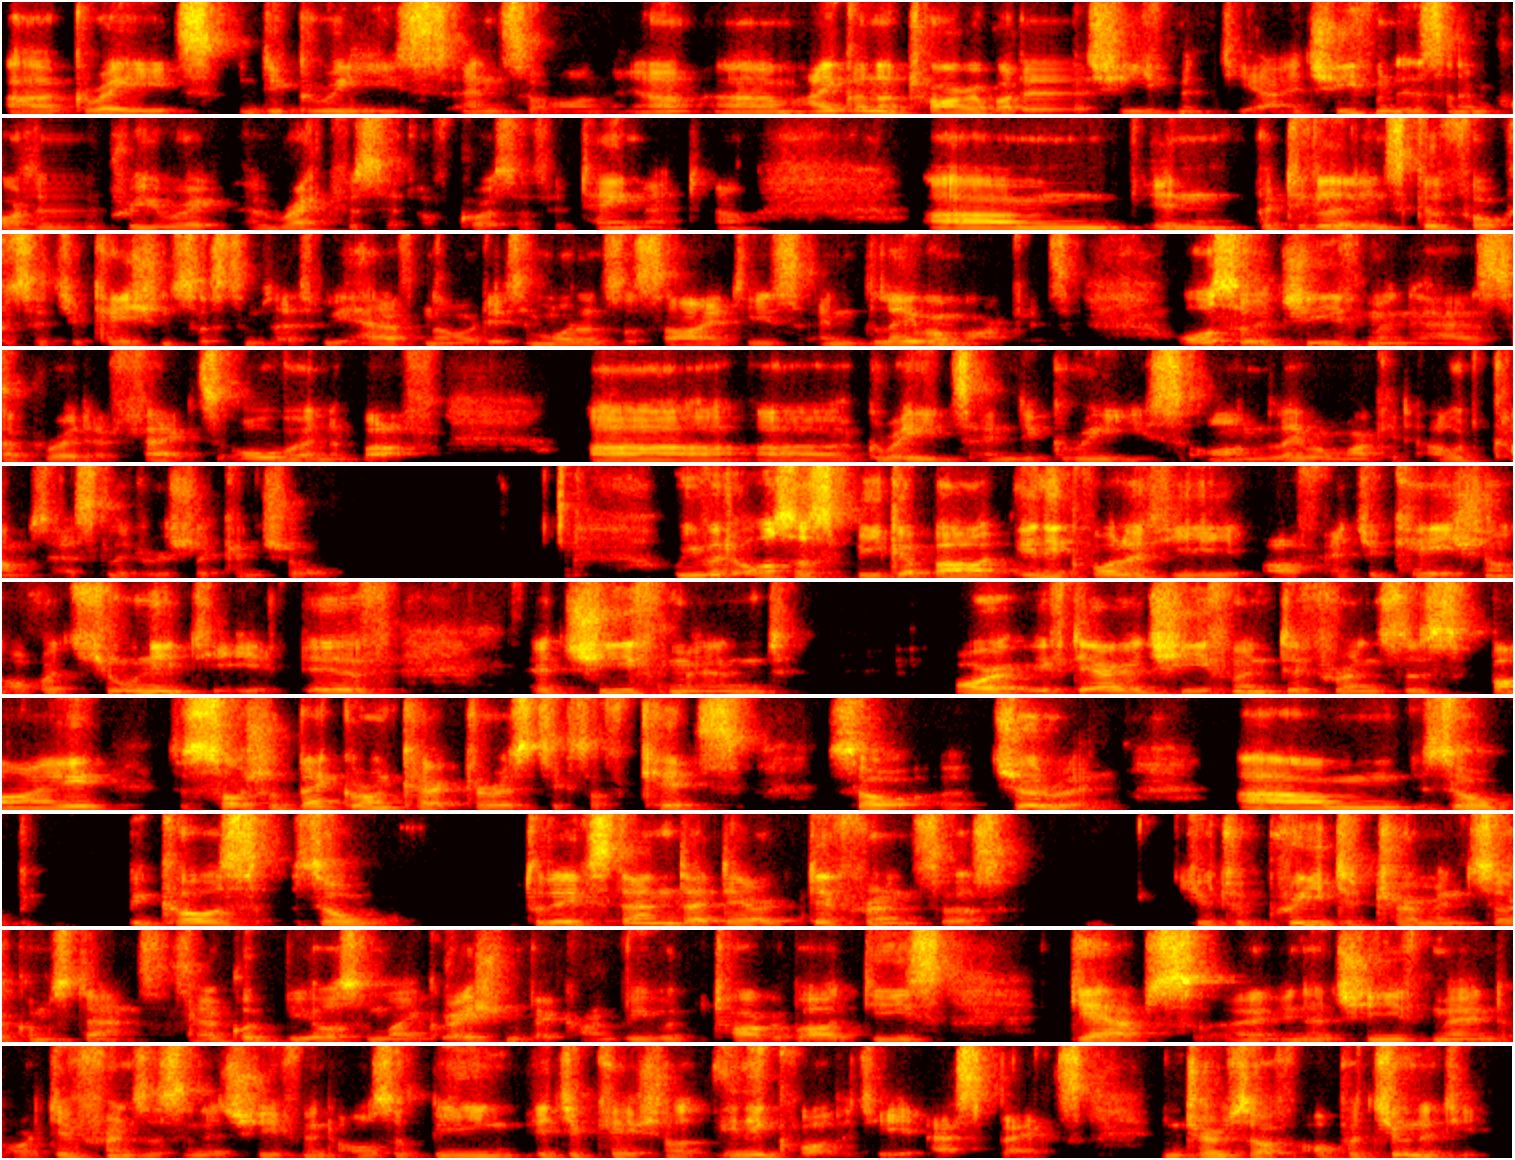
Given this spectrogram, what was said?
uh, grades, degrees, and so on. Yeah? Um, I'm going to talk about achievement here. Achievement is an important prerequisite, of course, of attainment. Yeah? Um, in particularly in skill-focused education systems as we have nowadays in modern societies and labor markets. Also, achievement has separate effects over and above uh, uh, grades and degrees on labor market outcomes, as literature can show. We would also speak about inequality of educational opportunity if achievement or if there are achievement differences by the social background characteristics of kids, so uh, children. Um, so because, so to the extent that there are differences due to predetermined circumstances, there could be also migration background. We would talk about these gaps uh, in achievement or differences in achievement also being educational inequality aspects in terms of opportunity.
